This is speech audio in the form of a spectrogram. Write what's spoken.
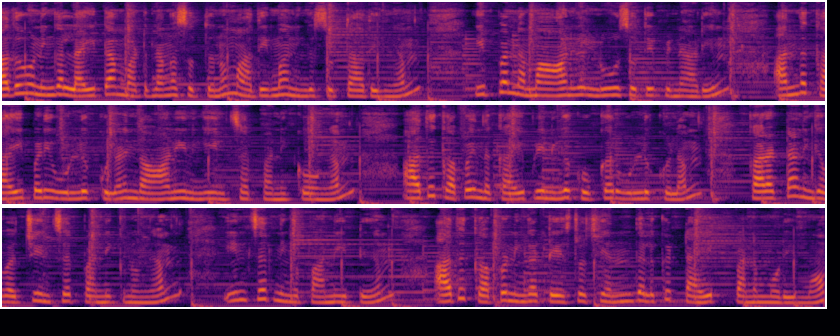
அதுவும் நீங்கள் லைட்டாக மட்டும்தாங்க சுற்றணும் அதிகமாக நீங்கள் சுற்றாதீங்க இப்போ நம்ம ஆணியில் நூல் சுற்றி பின்னாடி அந்த கைப்படி உள்ளுக்குள்ளே இந்த ஆணியை நீங்கள் இன்சர்ட் பண்ணிக்கோங்க. அதுக்கப்புறம் இந்த கைப்படி நீங்கள் குக்கர் உள்ளுக்குள்ளே கரெக்டாக நீங்கள் வச்சு இன்சர்ட் பண்ணிக்கணுங்க. இன்சர்ட் நீங்கள் பண்ணிவிட்டு அதுக்கப்புறம் நீங்கள் டேஸ்ட் வச்சு எந்த அளவுக்கு டைட் பண்ண முடியுமோ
